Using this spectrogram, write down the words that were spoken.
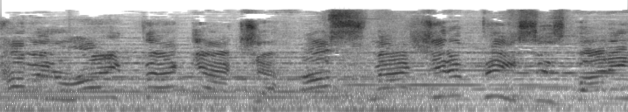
Coming right back at ya! I'll smash you to pieces, buddy!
